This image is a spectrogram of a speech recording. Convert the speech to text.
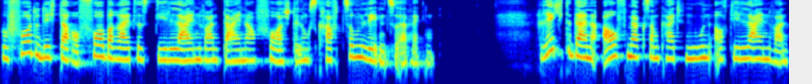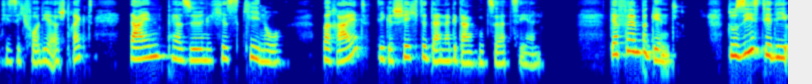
bevor du dich darauf vorbereitest, die Leinwand deiner Vorstellungskraft zum Leben zu erwecken. Richte deine Aufmerksamkeit nun auf die Leinwand, die sich vor dir erstreckt, dein persönliches Kino, bereit, die Geschichte deiner Gedanken zu erzählen. Der Film beginnt Du siehst dir die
